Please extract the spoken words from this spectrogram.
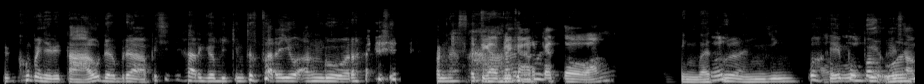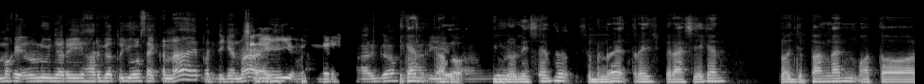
Gue pengen nyari tahu udah berapa sih harga bikin tuh Vario Anggora. Penasaran. Tinggal beli gue. karpet doang. Penting batu anjing. Wah kepo Oh, pak. iya, sama kayak lu nyari harga tuyul second aja pentingan mana iya bener. Harga Ini kan Vario kalau Anggora. Indonesia tuh sebenarnya terinspirasi kan kalau Jepang kan motor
